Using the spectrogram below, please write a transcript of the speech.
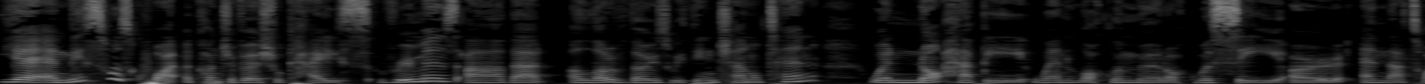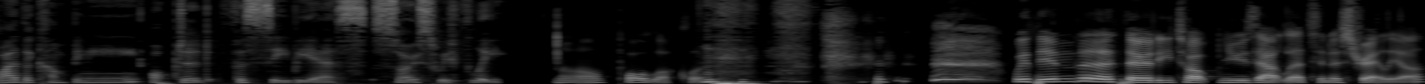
Yeah, and this was quite a controversial case. Rumours are that a lot of those within Channel 10 were not happy when Lachlan Murdoch was CEO, and that's why the company opted for CBS so swiftly. Oh, poor Lachlan. Within the 30 top news outlets in Australia,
